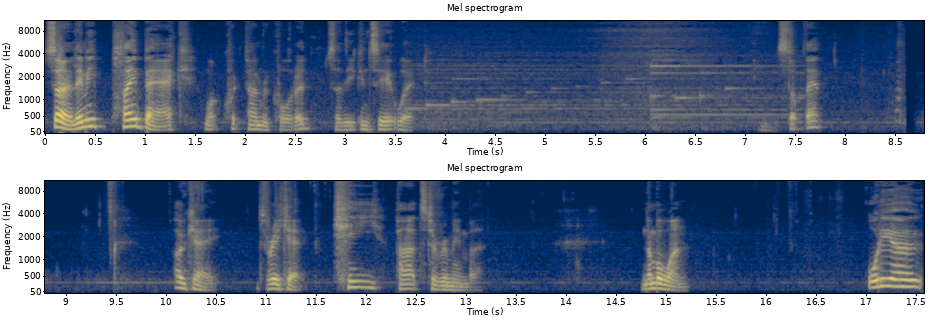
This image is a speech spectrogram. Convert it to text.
So let me play back what QuickTime recorded so that you can see it worked. Stop that. Okay, let's recap. Key parts to remember. Number one, audio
